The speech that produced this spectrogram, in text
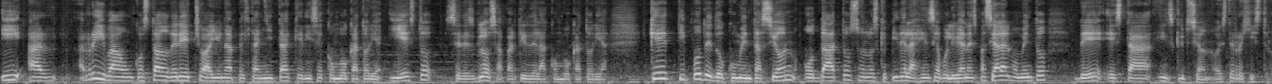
y al, arriba a un costado derecho hay una pestañita que dice convocatoria y esto se desglosa a partir de la convocatoria. ¿Qué tipo de documentación o datos son los que pide la Agencia Boliviana Espacial al momento de esta inscripción o este registro?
